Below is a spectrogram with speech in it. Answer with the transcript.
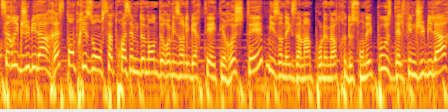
Cédric Jubilard reste en prison. Sa troisième demande de remise en liberté a été rejetée. Mise en examen pour le meurtre de son épouse, Delphine Jubilard.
